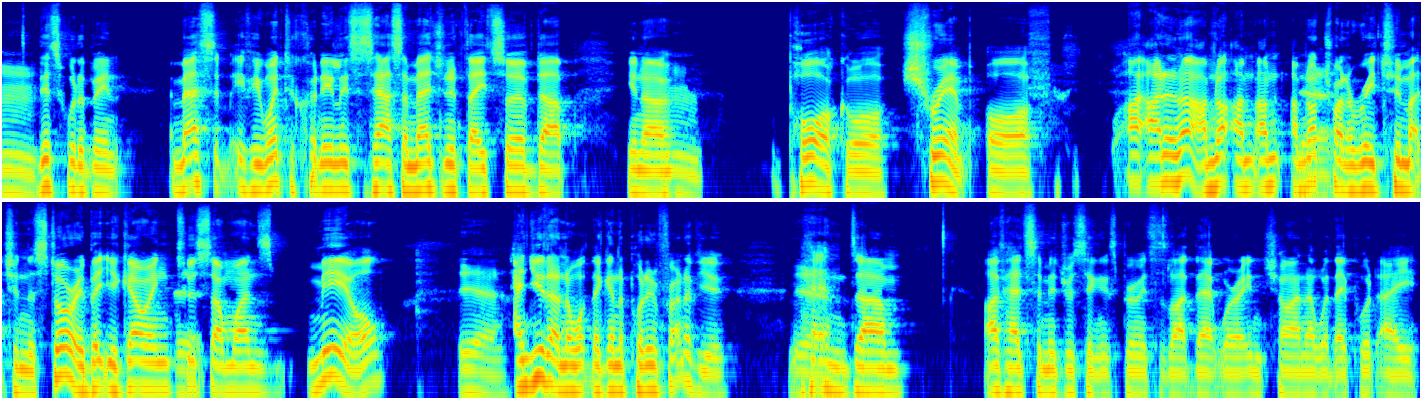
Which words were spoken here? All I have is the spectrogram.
Mm. This would have been a massive. If he went to Cornelius' house, imagine if they served up, you know, Mm. Pork or shrimp or I, I don't know. I'm not. I'm. I'm, I'm not trying to read too much in the story, but you're going to someone's meal Yeah. and you don't know what they're going to put in front of you. Yeah. And um, I've had some interesting experiences like that, where in China, where they put a,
